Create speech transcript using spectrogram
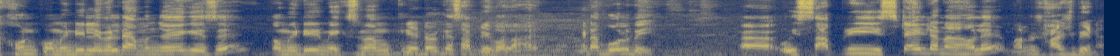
এখন কমেডি লেভেলটা এমন জায়গায় গিয়েছে কমেডির ম্যাক্সিমাম ক্রিয়েটরকে সাপড়ি বলা হয়। এটা বলবেই। ওই সাপড়ি স্টাইলটা না হলে মানুষ হাসবে না।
